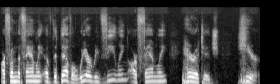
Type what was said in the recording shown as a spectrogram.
are from the family of the devil. We are revealing our family heritage here.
